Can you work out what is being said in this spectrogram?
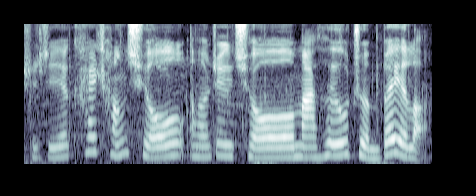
是直接开长球啊！这个球马特有准备了。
